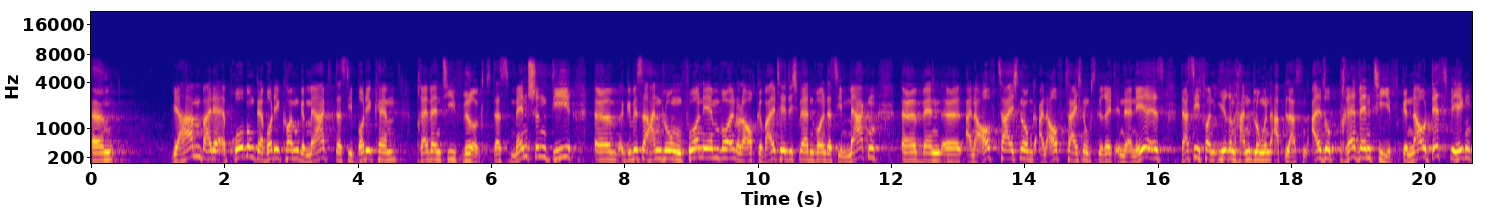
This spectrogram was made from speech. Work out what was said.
Ähm, wir haben bei der Erprobung der Bodycam gemerkt, dass die Bodycam präventiv wirkt, dass Menschen, die äh, gewisse Handlungen vornehmen wollen oder auch gewalttätig werden wollen, dass sie merken, äh, wenn äh, eine Aufzeichnung, ein Aufzeichnungsgerät in der Nähe ist, dass sie von ihren Handlungen ablassen. Also präventiv. Genau deswegen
